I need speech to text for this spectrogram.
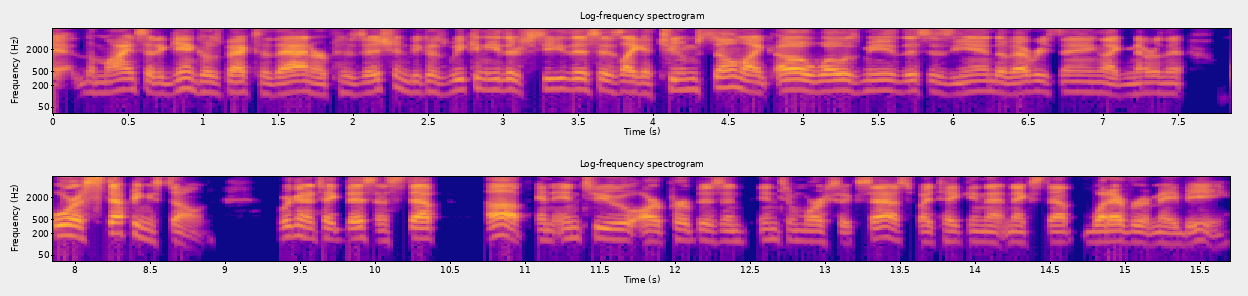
Eh, the mindset again goes back to that in our position because we can either see this as like a tombstone, like, oh, woe is me, this is the end of everything, like never, the, or a stepping stone. We're going to take this and step up and into our purpose and into more success by taking that next step, whatever it may be.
